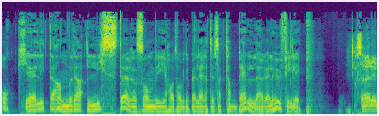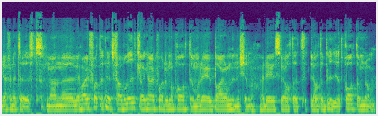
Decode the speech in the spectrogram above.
och eh, lite andra lister som vi har tagit upp, eller rättare sagt tabeller, eller hur Filip? Så är det ju definitivt. Men eh, vi har ju fått ett nytt favoritlag här i podden att prata om och det är ju Bayern München. Det är ju svårt att låta bli att prata om dem.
